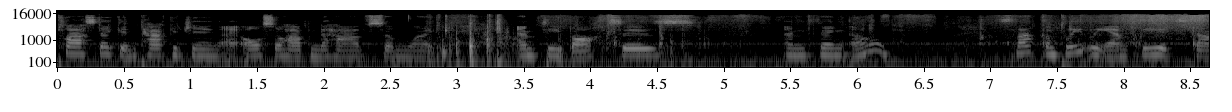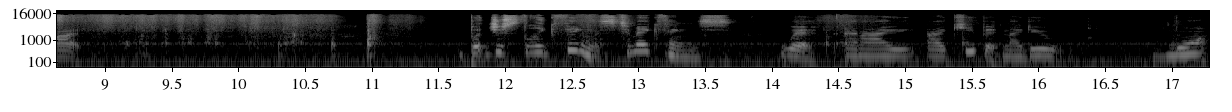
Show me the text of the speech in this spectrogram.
plastic and packaging. I also happen to have some like empty boxes and thing. Oh, it's not completely empty. It's got, but just like things to make things with, and I I keep it and I do want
